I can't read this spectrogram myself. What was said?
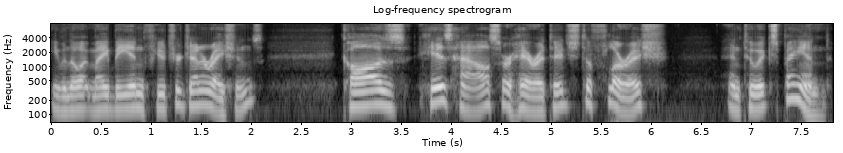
even though it may be in future generations, cause his house or heritage to flourish and to expand.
